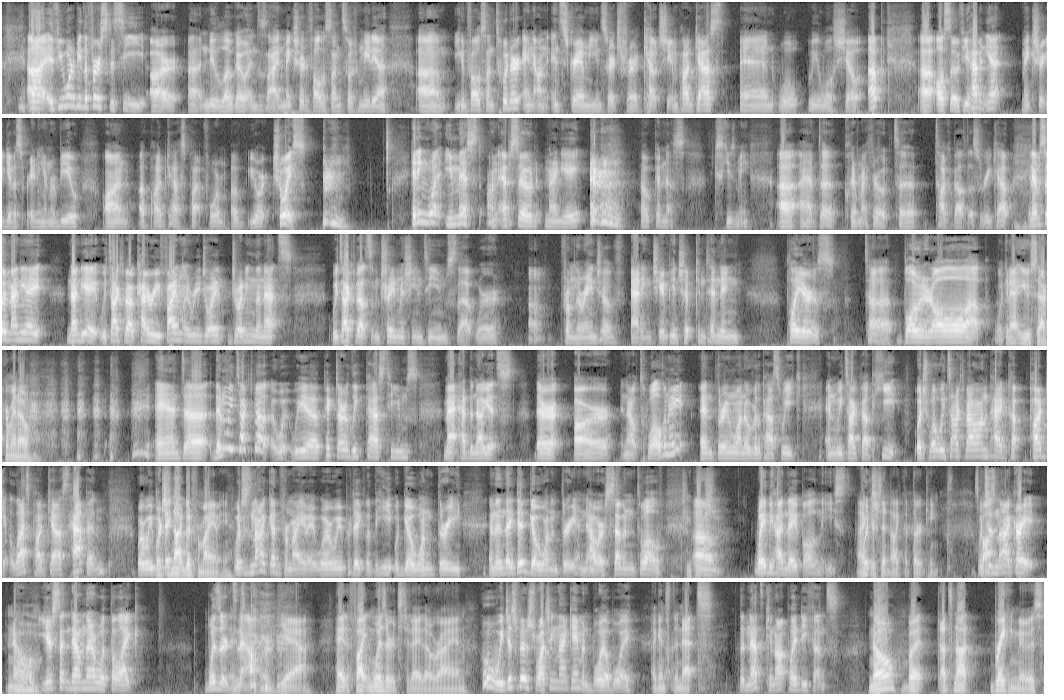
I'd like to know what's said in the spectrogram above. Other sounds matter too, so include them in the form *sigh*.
if you want to be the first to see our uh, new logo and design, make sure to follow us on social media. Um, you can follow us on Twitter and on Instagram. You can search for Couch GM Podcast, and we'll we will show up. Uh, also, if you haven't yet, make sure you give us a rating and review on a podcast platform of your choice. *clears throat* Hitting what you missed on episode 98. *clears throat* oh, goodness. Excuse me. Uh, I have to clear my throat to talk about this recap. In episode 98, 98 we talked about Kyrie finally rejoin, joining the Nets. We talked about some trade machine teams that were um, from the range of adding championship contending players to blowing it all up. Looking at you, Sacramento. *laughs* And uh, then we talked about we, we uh, picked our league pass teams. Matt had the Nuggets. There are now twelve and eight and three and one over the past week. And we talked about the Heat, which what we talked about on pad podcast last podcast happened, where we Which is not good for Miami. which is not good for Miami, where we predict that the Heat would go one and three, and then they did go one and three, and now are seven and twelve, um, way behind the eight ball in the East, I think which they're sitting at like the 13th. which is not great. No. You're sitting down there with the like wizards now. *laughs* yeah. Hey, the fighting Wizards today, though, Ryan, oh, we just finished watching that game, and boy, oh boy, against the Nets. the Nets cannot play defense. No, but that's not breaking news.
